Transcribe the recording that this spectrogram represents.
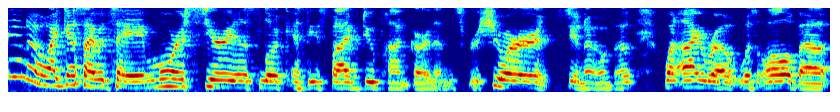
you know, I guess I would say a more serious look at these five DuPont gardens for sure. It's, you know, the, what I wrote was all about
